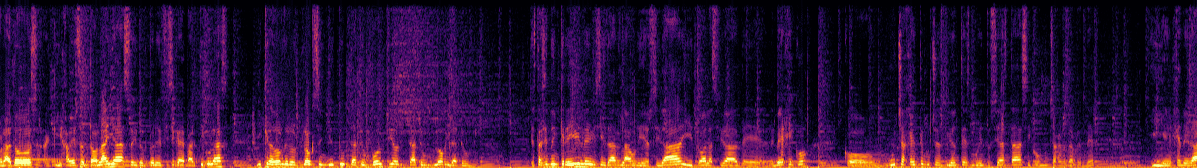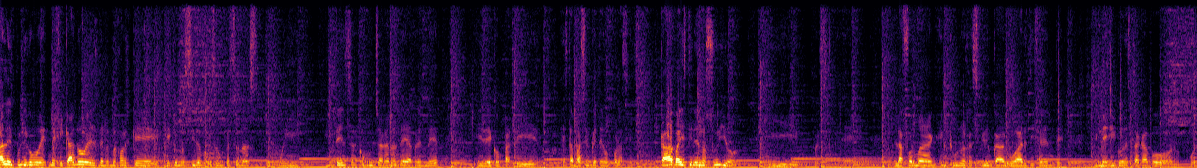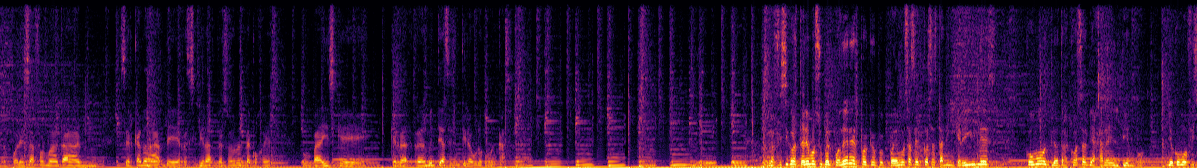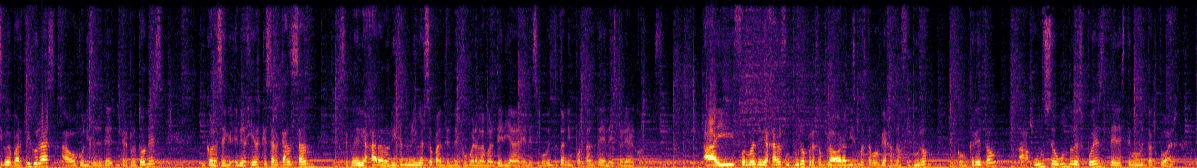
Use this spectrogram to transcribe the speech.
Hola a todos, aquí Javier Santaolalla, soy doctor en física de partículas y creador de los blogs en YouTube Date un Voltio, Date un Blog y Date un Mi. Está siendo increíble visitar la universidad y toda la ciudad de, México con mucha gente, muchos estudiantes muy entusiastas y con muchas ganas de aprender. Y en general el público mexicano es de los mejores que, he conocido porque son personas muy intensas, con muchas ganas de aprender y de compartir esta pasión que tenemos por la ciencia. Cada país tiene lo suyo y pues eh, la forma en que uno es recibido en cada lugar es diferente y México destaca por, por, esa forma tan cercana de recibir a las personas, de acoger un país que, que realmente hace sentir a uno como en casa. Los físicos tenemos superpoderes porque podemos hacer cosas tan increíbles como, entre otras cosas, viajar en el tiempo. Yo como físico de partículas hago colisiones entre protones y con las energías que se alcanzan se puede viajar al origen del universo para entender cómo era la materia en ese momento tan importante de la historia del cosmos. Hay formas de viajar al futuro, por ejemplo ahora mismo estamos viajando al futuro, en concreto a un segundo después de este momento actual.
